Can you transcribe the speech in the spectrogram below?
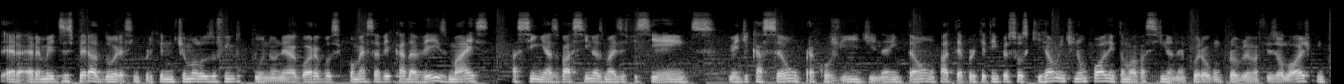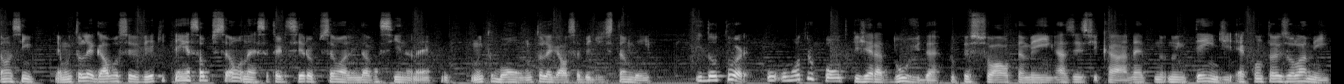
era, era meio desesperador, assim, porque não tinha uma luz no fim do túnel, né? Agora você começa a ver cada vez mais, assim, as vacinas mais eficientes, medicação para Covid, né? Então, até porque tem pessoas que realmente não podem tomar vacina, né, por algum problema fisiológico. Então, assim, é muito legal você ver que tem essa opção, né? Essa terceira opção além da vacina, né? Muito bom, muito legal saber disso também. E doutor, um outro ponto que gera dúvida, que o pessoal também às vezes fica, né, não entende, é quanto ao isolamento.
